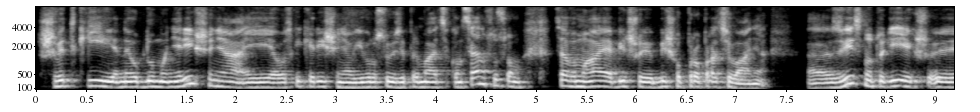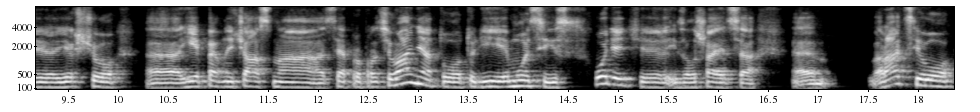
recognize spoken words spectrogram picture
швидкі необдумані рішення, і оскільки рішення в Євросоюзі приймаються консенсусом, це вимагає більшої більшого пропрацювання. Е, Звісно, тоді, якщо, е, якщо є певний час на це пропрацювання, то тоді емоції сходять і залишається раціо.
